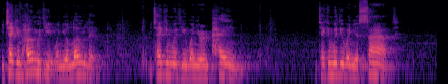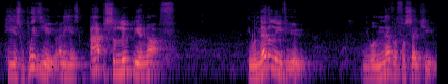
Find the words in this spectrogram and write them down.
You take Him home with you when you're lonely. You take Him with you when you're in pain. You take Him with you when you're sad. He is with you and He is absolutely enough. He will never leave you and He will never forsake you.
